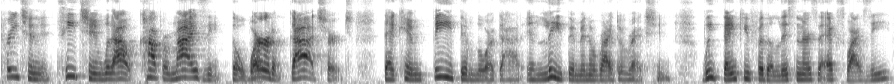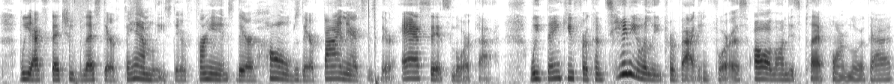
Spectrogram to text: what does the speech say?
preaching and teaching without compromising the word of God, church that can feed them, Lord God, and lead them in the right direction. We thank you for the listeners of XYZ. We ask that you bless their families, their friends, their homes, their finances, their assets, Lord God. We thank you for continually providing for us all on this platform, Lord God.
